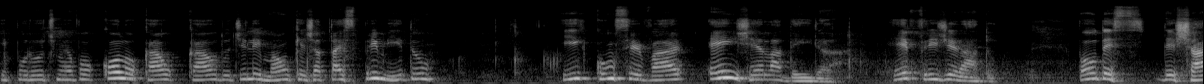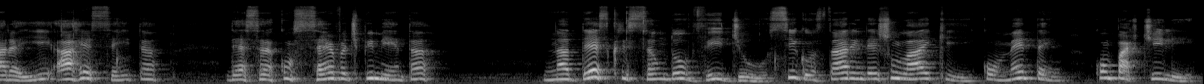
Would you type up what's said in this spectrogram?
E por último eu vou colocar o caldo de limão que já está espremido. E conservar em geladeira, refrigerado. Vou deixar aí a receita dessa conserva de pimenta na descrição do vídeo. Se gostarem, deixem um like, comentem, compartilhe.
